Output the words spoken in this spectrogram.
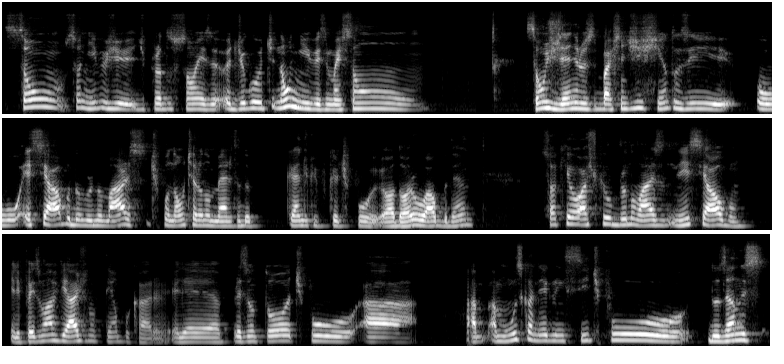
são, são níveis de, de produções, eu digo, não níveis, mas são, são gêneros bastante distintos e o, esse álbum do Bruno Mars, tipo, não tirando o mérito do Kendrick, porque, tipo, eu adoro o álbum dele, só que eu acho que o Bruno Mars, nesse álbum, ele fez uma viagem no tempo, cara. Ele apresentou, tipo, a, a, a música negra em si, tipo, dos anos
